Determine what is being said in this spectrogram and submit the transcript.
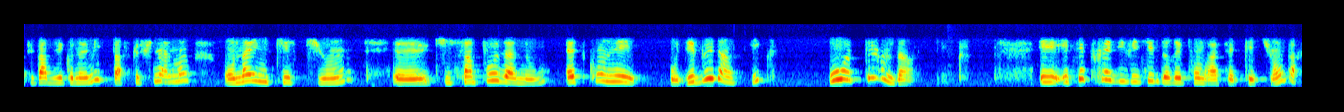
plupart des économistes, parce que finalement, on a une question euh, qui s'impose à nous. Est-ce qu'on est au début d'un cycle ou au terme d'un et, c'est très difficile de répondre à cette question parce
